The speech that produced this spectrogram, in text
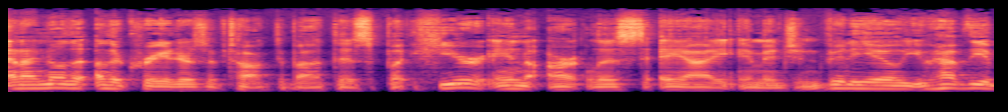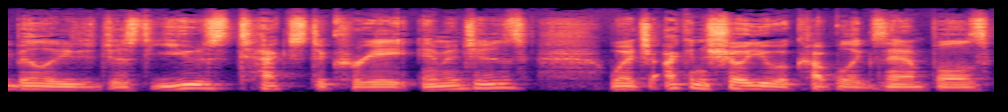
And I know that other creators have talked about this, but here in Artlist AI image and video, you have the ability to just use text to create images, which I can show you a couple examples.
